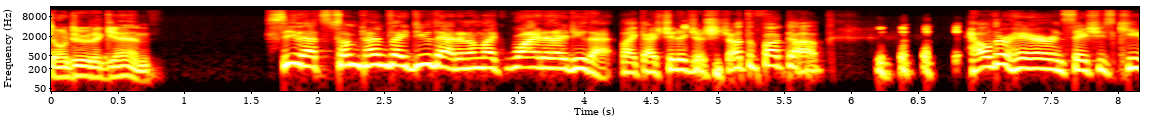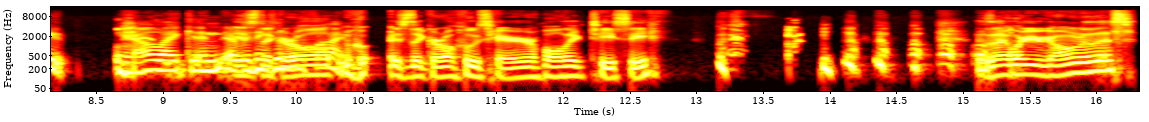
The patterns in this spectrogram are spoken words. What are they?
Don't do it again." see that sometimes I do that, and I'm like, why did I do that? Like I should have just shut the fuck up, held her hair, and say she's cute, you know, like and Is everything's the gonna girl be fine. who- is the girl whose hair you're holding TC? is that where you're going with this?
